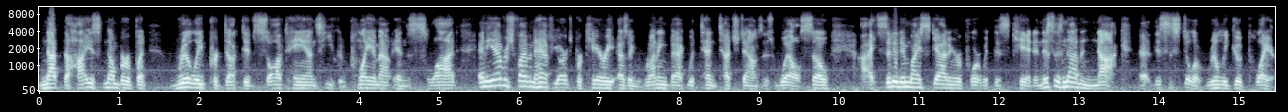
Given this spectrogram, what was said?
Not the highest number, but really productive, soft hands. You can play him out in the slot. And he averaged five and a half yards per carry as a running back with 10 touchdowns as well. So I said it in my scouting report with this kid. And this is not a knock, uh, this is still a really good player.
